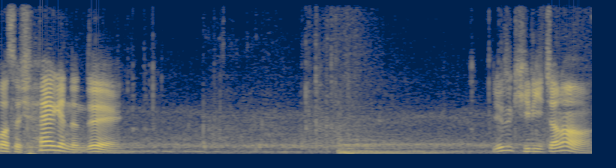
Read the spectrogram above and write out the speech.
캠프 가서 쉬어야겠는데. 여기도 길이 있잖아.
